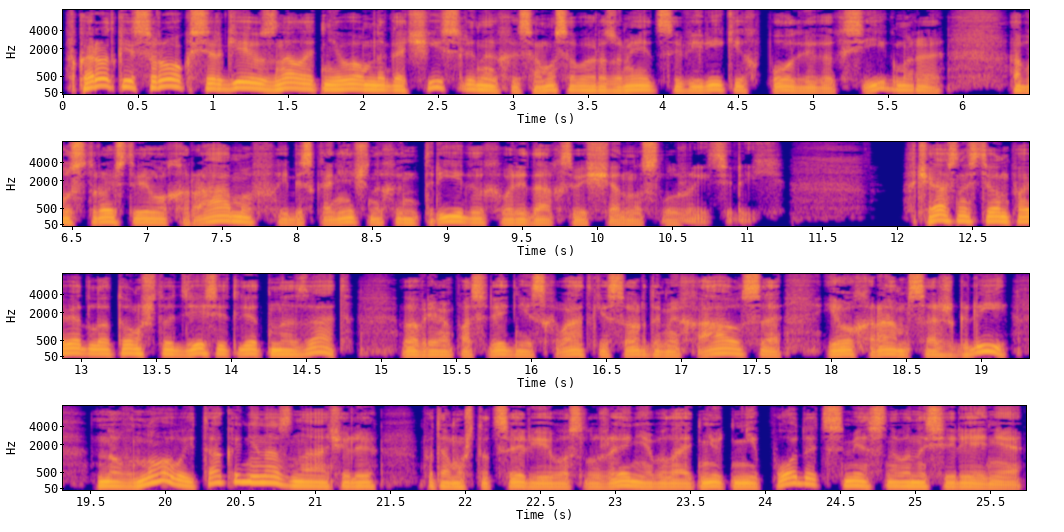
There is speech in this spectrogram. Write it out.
В короткий срок Сергей узнал от него многочисленных и, само собой разумеется, великих подвигах Сигмара, об устройстве его храмов и бесконечных интригах в рядах священнослужителей — в частности, он поведал о том, что десять лет назад, во время последней схватки с ордами хаоса, его храм сожгли, но в новый так и не назначили, потому что целью его служения была отнюдь не подать с местного населения,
